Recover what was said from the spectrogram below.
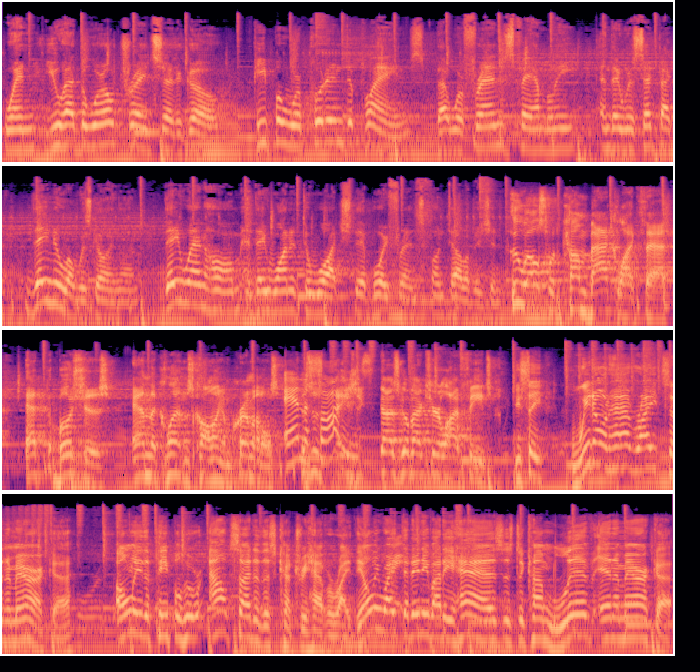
When you had the World Trade Center go, people were put into planes that were friends, family, and they were sent back. They knew what was going on. They went home and they wanted to watch their boyfriends on television. Who else would come back like that at the Bushes and the Clintons calling them criminals? And this the is Saudis. amazing. You guys, go back to your live feeds. You see, we don't have rights in America. Only the people who are outside of this country have a right. The only right, Right. that anybody has is to come live in America,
